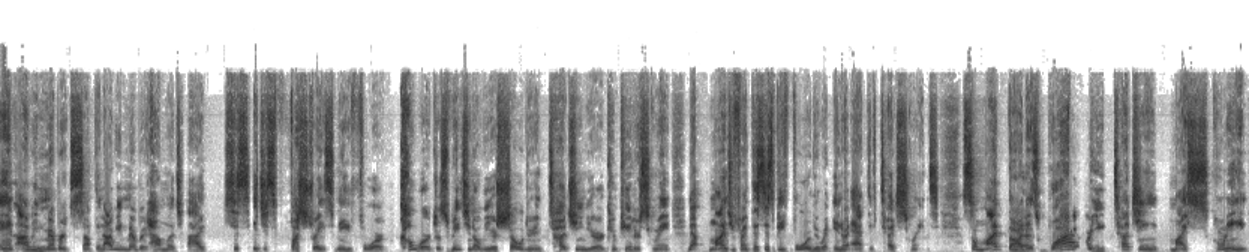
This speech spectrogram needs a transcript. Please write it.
And I remembered something. I remembered how much I just it just frustrates me for coworkers reaching over your shoulder and touching your computer screen. Now, mind you, Frank, this is before there were interactive touch screens. So my thought yeah. is, why are you touching my screen?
